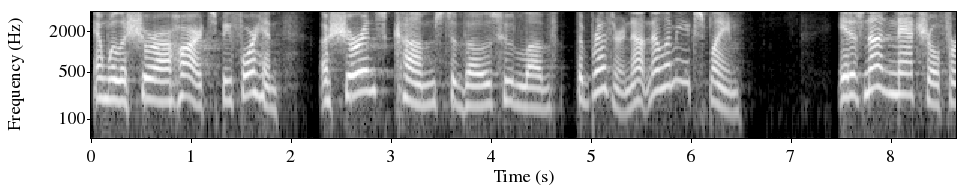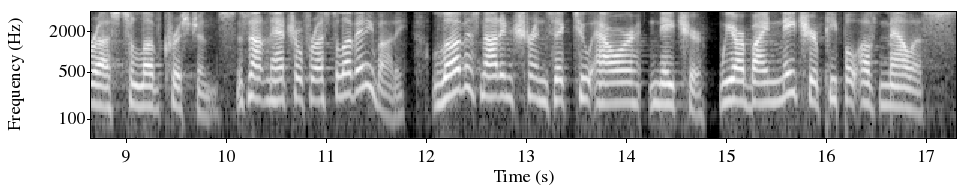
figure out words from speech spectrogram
and will assure our hearts before him. Assurance comes to those who love the brethren. Now, now let me explain. It is not natural for us to love Christians. It's not natural for us to love anybody. Love is not intrinsic to our nature. We are by nature people of malice.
